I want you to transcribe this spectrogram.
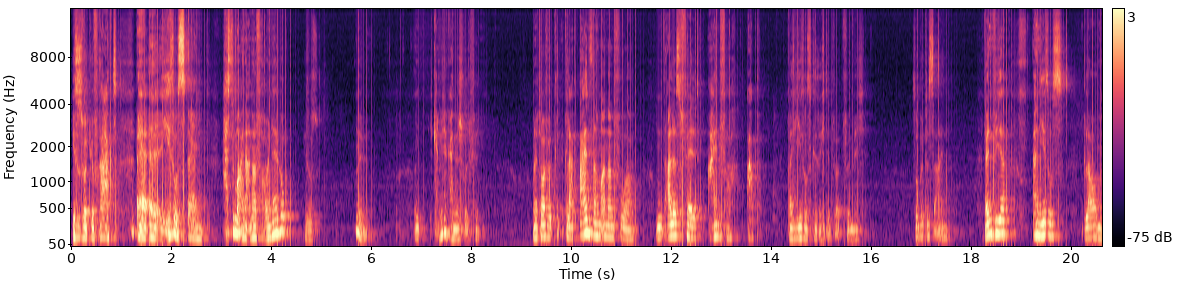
Jesus wird gefragt, äh, äh, Jesus, ähm, hast du mal einer anderen Frau hinterhergeguckt? Jesus, nö. Und ich kann wieder keine Schuld finden. Und der Teufel klagt eins nach dem anderen vor. Und alles fällt einfach ab, weil Jesus gerichtet wird für mich. So wird es sein. Wenn wir an Jesus glauben.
